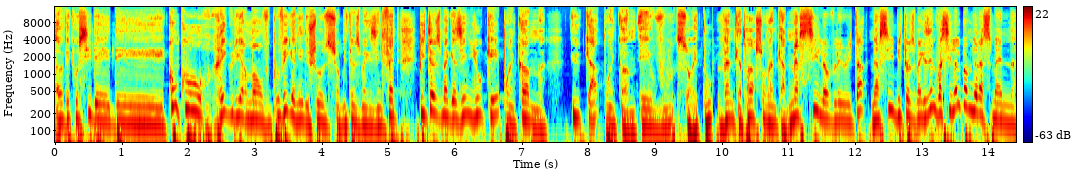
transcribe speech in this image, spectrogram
avec aussi des, des concours régulièrement vous pouvez gagner des choses sur Beatles Magazine. Faites BeatlesMagazineUK.com uk.com et vous saurez tout 24 heures sur 24. Merci Lovely Rita, merci Beatles Magazine. Voici l'album de la semaine.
